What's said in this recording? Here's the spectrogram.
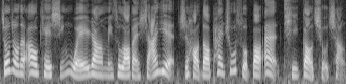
种种的奥客行为让民宿老板傻眼，只好到派出所报案，提告求偿。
